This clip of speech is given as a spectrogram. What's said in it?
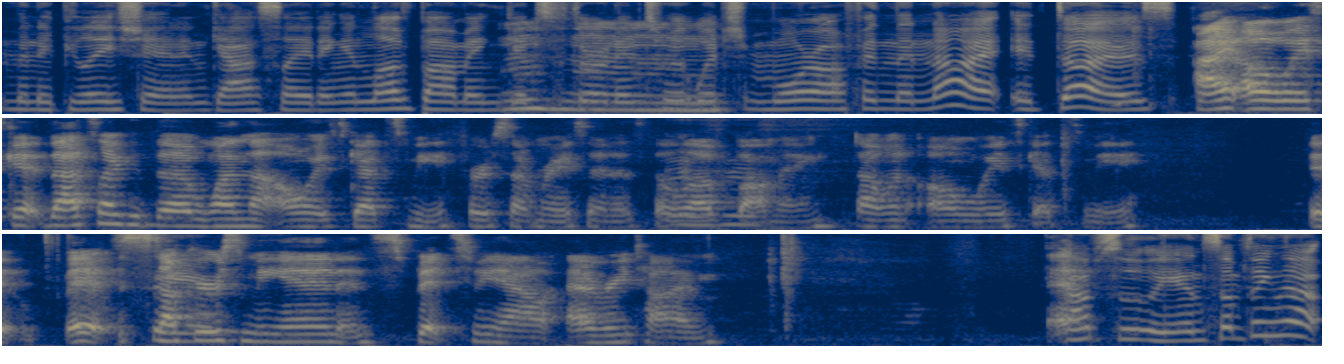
manipulation and gaslighting and love bombing gets thrown into it, Mhm. which more often than not it does. I always get that's like the one that always gets me for some reason is the love Mhm. bombing. That one always gets me. It it Same. suckers me in and spits me out every time. Absolutely. And something that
